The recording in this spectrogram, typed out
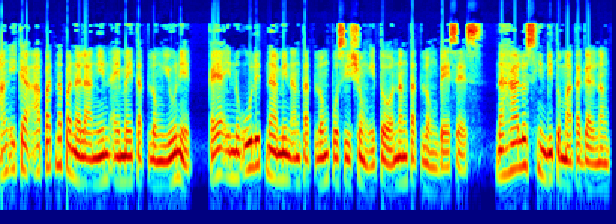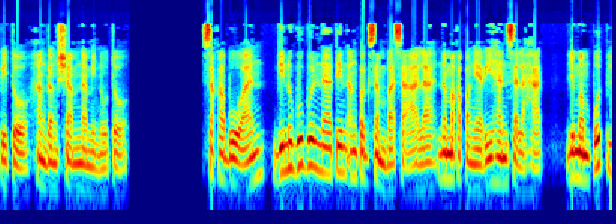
Ang ika-apat na panalangin ay may tatlong unit, kaya inuulit namin ang tatlong posisyong ito ng tatlong beses, na halos hindi tumatagal ng pito hanggang siyam na minuto. Sa kabuuan, ginugugol natin ang pagsamba sa ala na makapangyarihan sa lahat, 55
